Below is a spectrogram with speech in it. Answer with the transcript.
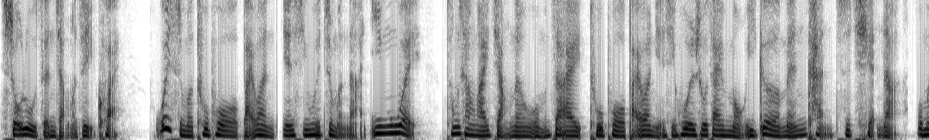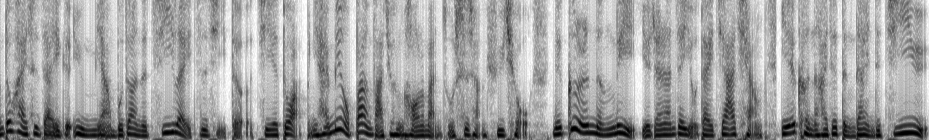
收入增长的这一块。为什么突破百万年薪会这么难？因为通常来讲呢，我们在突破百万年薪，或者说在某一个门槛之前呐、啊，我们都还是在一个酝酿、不断的积累自己的阶段。你还没有办法去很好的满足市场需求，你的个人能力也仍然在有待加强，也可能还在等待你的机遇，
